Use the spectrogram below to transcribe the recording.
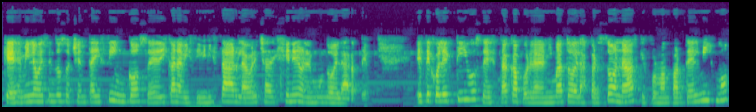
que desde 1985 se dedican a visibilizar la brecha de género en el mundo del arte. Este colectivo se destaca por el anonimato de las personas que forman parte del mismo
